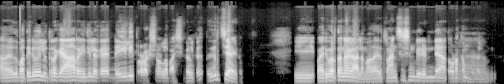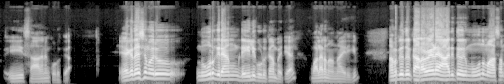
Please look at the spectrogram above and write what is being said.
അതായത് പത്തിരുപത് ലിറ്ററൊക്കെ ആ റേഞ്ചിലൊക്കെ ഡെയിലി പ്രൊഡക്ഷൻ ഉള്ള പശുക്കൾക്ക് തീർച്ചയായിട്ടും ഈ പരിവർത്തന കാലം അതായത് ട്രാൻസിഷൻ പീരീഡിന്റെ ആ തുടക്കം മുതൽ ഈ സാധനം കൊടുക്കുക. ഏകദേശം ഒരു നൂറ് ഗ്രാം ഡെയിലി കൊടുക്കാൻ പറ്റിയാൽ വളരെ നന്നായിരിക്കും. നമുക്കിത് കറവയുടെ ആദ്യത്തെ ഒരു മൂന്ന് മാസം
